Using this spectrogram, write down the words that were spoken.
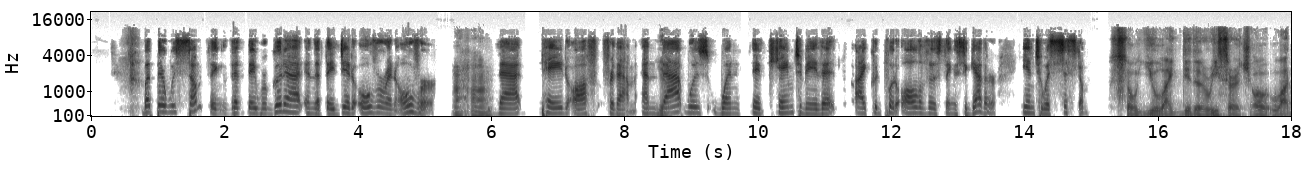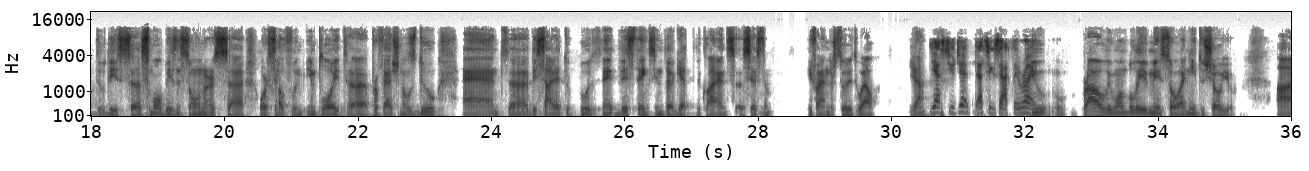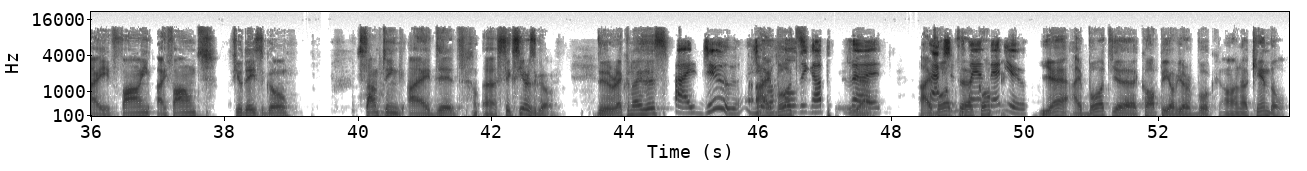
But there was something that they were good at and that they did over and over Uh-huh. that paid off for them. And Yeah. that was when it came to me that I could put all of those things together into a system. So you like did a research or what do these uh, small business owners uh, or self-employed uh, professionals do, and uh, decided to put th- these things in the get the clients uh, system. If I understood it well, yeah. Yes, you did. That's exactly right. You probably won't believe me, so I need to show you. I find I found a few days ago something I did uh, six years ago. Do you recognize this? I do. You're bought- holding up the yeah, I action bought a plan copy. menu. Yeah, I bought a copy of your book on a Kindle,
